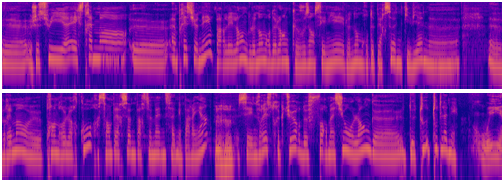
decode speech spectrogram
euh, je suis extrêmement euh, impressionnée par les langues, le nombre de langues que vous enseignez, le nombre de personnes qui viennent euh, euh vraiment euh, prendre leur cours. 100 personnes par semaine, ça n'est pas rien. Mm-hmm. C'est une vraie structure de formation aux langues euh, de tout, toute l'année. Oui,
